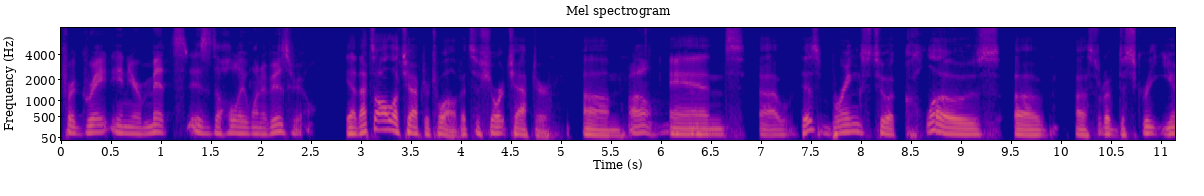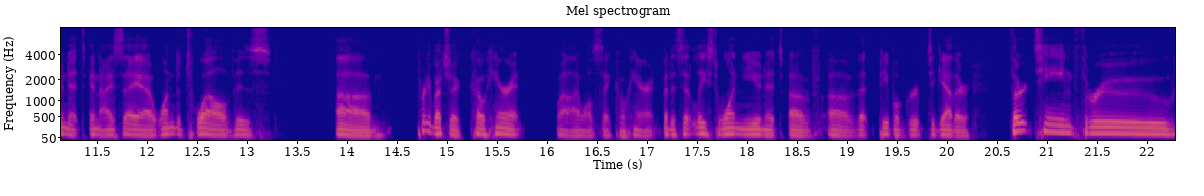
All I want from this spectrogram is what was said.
for great in your midst is the Holy One of Israel. Yeah, that's all of chapter 12. It's a short chapter. Um, Oh, and uh, this brings to a close a, a sort of discrete unit in Isaiah 1 to 12 is um, pretty much a coherent. Well, I won't say coherent, but it's at least one unit of uh, that people group together. 13 through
